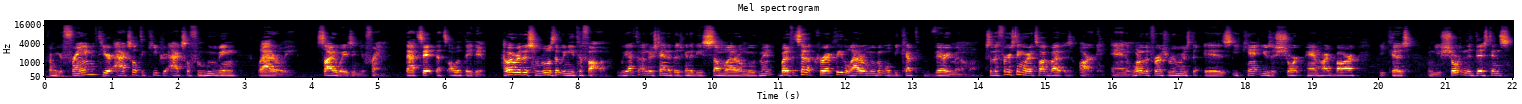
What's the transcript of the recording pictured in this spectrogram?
from your frame to your axle to keep your axle from moving laterally, sideways in your frame. That's it, that's all that they do. However, there's some rules that we need to follow. We have to understand that there's going to be some lateral movement, but if it's set up correctly, the lateral movement will be kept very minimal. So the first thing we're to talk about is arc, and one of the first rumors that is you can't use a short panhard bar because when you shorten the distance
